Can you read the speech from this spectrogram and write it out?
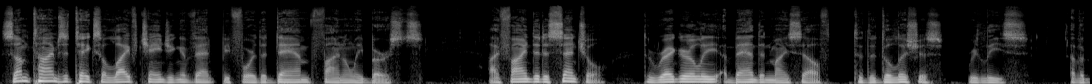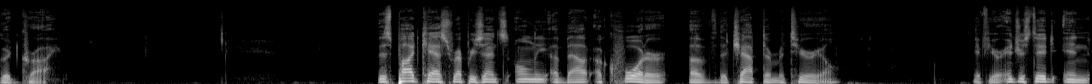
sometimes it takes a life changing event before the dam finally bursts. I find it essential to regularly abandon myself to the delicious release of a good cry. This podcast represents only about a quarter of the chapter material. If you're interested in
